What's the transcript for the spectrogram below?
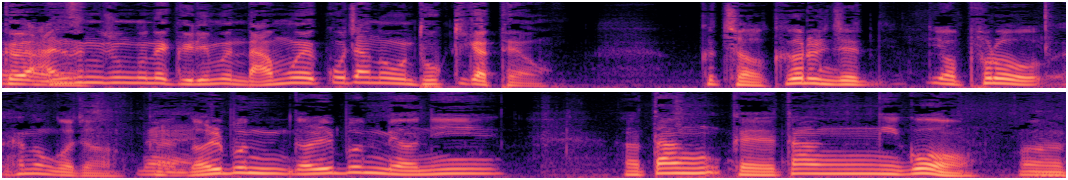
그 네. 안승준 군의 그림은 나무에 꽂아놓은 도끼 같아요. 그쵸. 그거를 이제 옆으로 해놓은 거죠. 네. 그러니까 넓은, 넓은 면이 어, 땅, 그, 땅이고, 어,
